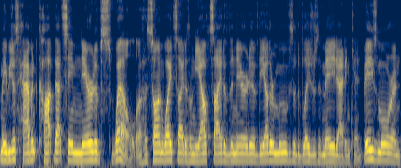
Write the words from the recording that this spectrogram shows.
maybe just haven't caught that same narrative swell. Uh, Hassan Whiteside is on the outside of the narrative. The other moves that the Blazers have made, adding Kent Bazemore and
